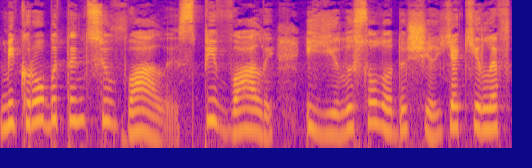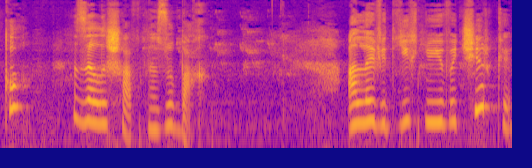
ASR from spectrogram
Мікроби танцювали, співали і їли солодощі, які Левко залишав на зубах. Але від їхньої вечірки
